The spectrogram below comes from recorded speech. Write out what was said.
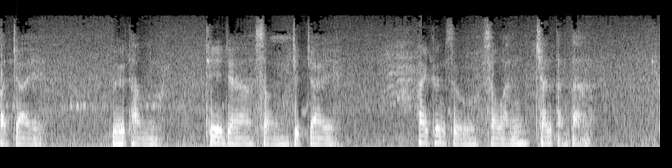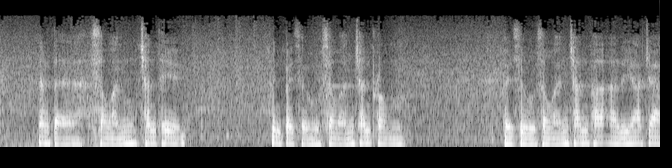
ปัจจัย หรือธรรมที่จะส่งจิตใจ ให้ขึ้นสู่สวรรค์ชั้นต่างๆ ตั้งแต่สวรรค์ชั้นเทพ ขึ้นไปสู่สวรรค์ชั้นพรหม ไปสู่สวรรค์ชั้นพระอริยเจ้า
